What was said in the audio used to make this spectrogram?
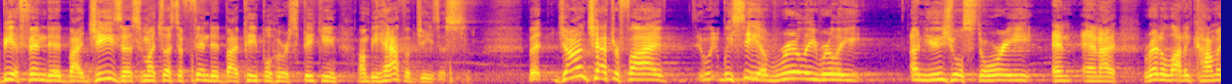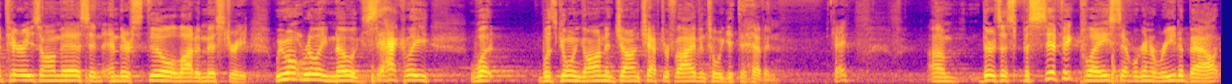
be offended by Jesus, much less offended by people who are speaking on behalf of Jesus. But John chapter 5, we see a really, really unusual story, and, and I read a lot of commentaries on this, and, and there's still a lot of mystery. We won't really know exactly what was going on in John chapter 5 until we get to heaven. Okay? Um, there's a specific place that we're going to read about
